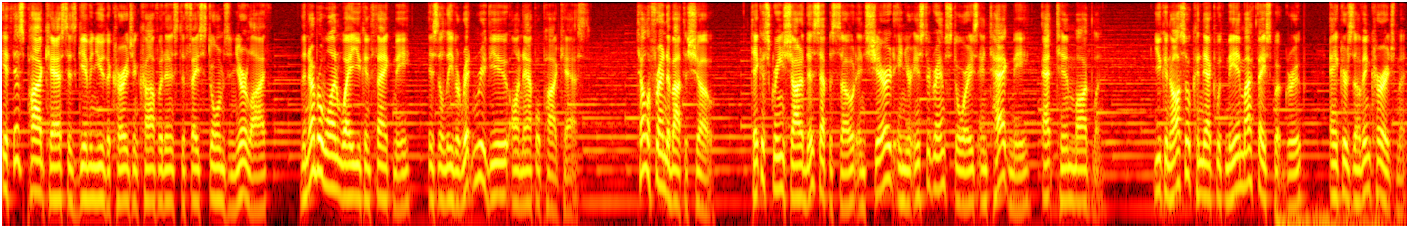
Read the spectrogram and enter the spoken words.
If this podcast has given you the courage and confidence to face storms in your life, the number one way you can thank me is to leave a written review on Apple Podcasts. Tell a friend about the show. Take a screenshot of this episode and share it in your Instagram stories and tag me at Tim Maudlin. You can also connect with me in my Facebook group, Anchors of Encouragement.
